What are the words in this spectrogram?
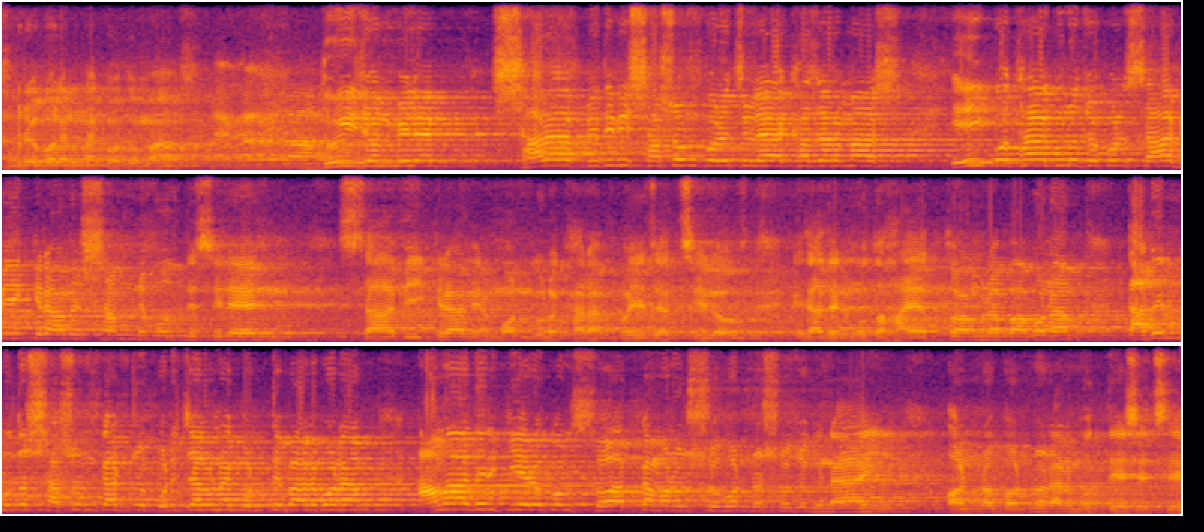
জোরে বলেন না কত মাস? দুইজন মিলে সারা পৃথিবী শাসন করেছিল এক হাজার মাস। এই কথাগুলো যখন সাহাবি কিরামের সামনে বলতেছিলেন সাহাবি কিরামের মনগুলো খারাপ হয়ে যাচ্ছিল। তাদের মতো হায়াত তো আমরা পাবো না। তাদের মতো শাসন কার্য পরিচালনা করতে পারব না। আমাদের কি এরকম সোয়াব কামানোর সুবর্ণ সুযোগ নাই? অন্য বর্ণনার মধ্যে এসেছে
